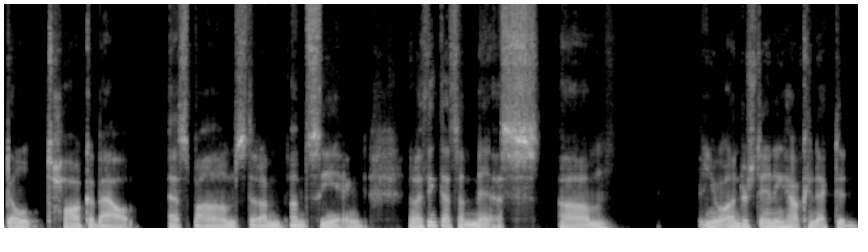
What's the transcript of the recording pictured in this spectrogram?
don't talk about SBOMs that I'm I'm seeing, and I think that's a miss. Um, you know, understanding how connected,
